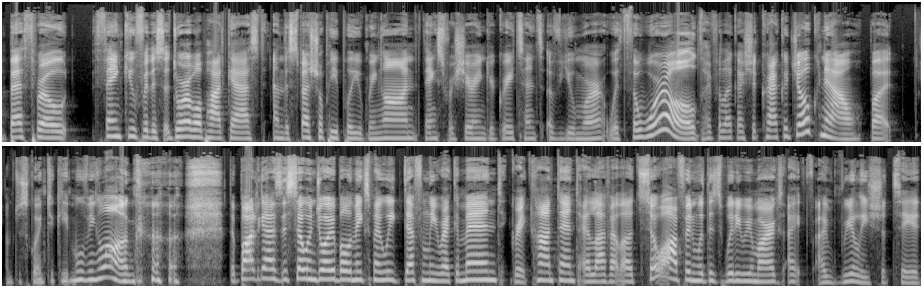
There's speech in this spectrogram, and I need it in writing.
Beth wrote, Thank you for this adorable podcast and the special people you bring on. Thanks for sharing your great sense of humor with the world. I feel like I should crack a joke now, but I'm just going to keep moving along. the podcast is so enjoyable. It makes my week. Definitely recommend. Great content. I laugh out loud so often with his witty remarks. I, I really should say a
